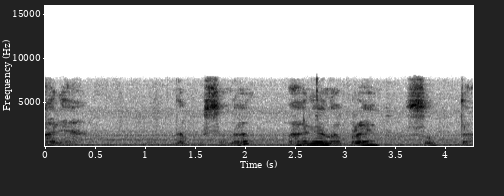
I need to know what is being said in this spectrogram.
ария. Допустим, да? Арию направим сюда.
